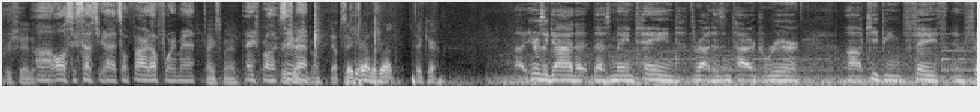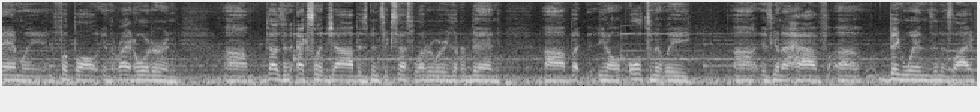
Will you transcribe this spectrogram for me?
Appreciate it. uh, all the success you had. So I'm fired up for you, man. Thanks, man. Thanks, brother. Appreciate see you, man. bro. Yep. Safe travels, Ron. Take care. Uh, here's a guy that, that has maintained throughout his entire career, uh, keeping faith and family and football in the right order, and um, does an excellent job. Has been successful everywhere he's ever been, uh, but you know ultimately uh, is going to have uh, big wins in his life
